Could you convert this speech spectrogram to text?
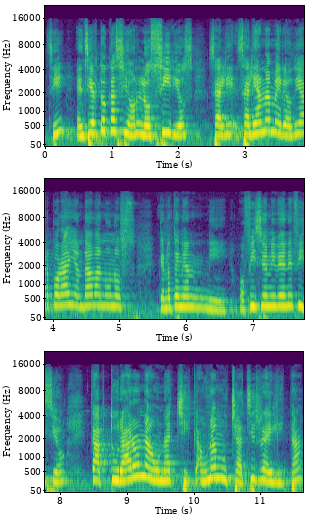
¿sí? En cierta ocasión los sirios salían a merodear por ahí, andaban unos que no tenían ni oficio ni beneficio, capturaron a una chica, a una muchacha israelita,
